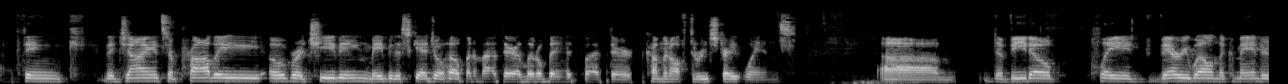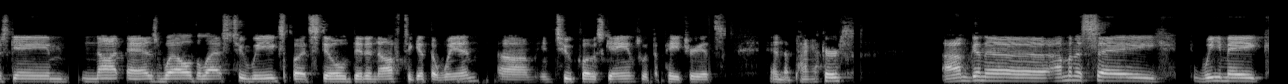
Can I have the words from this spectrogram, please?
I think the Giants are probably overachieving. Maybe the schedule helping them out there a little bit, but they're coming off three straight wins. Um, DeVito played very well in the Commanders game, not as well the last two weeks, but still did enough to get the win um, in two close games with the Patriots and the Packers. I'm gonna I'm gonna say we make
